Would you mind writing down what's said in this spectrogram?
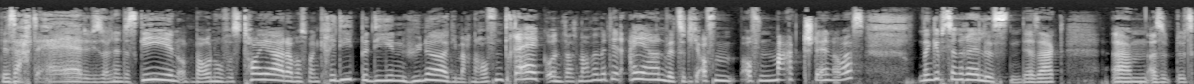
der sagt, äh, wie soll denn das gehen? Und Bauernhof ist teuer, da muss man Kredit bedienen, Hühner, die machen einen Haufen Dreck und was machen wir mit den Eiern? Willst du dich auf den, auf den Markt stellen oder was? Und dann gibt's den Realisten, der sagt, ähm, also das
